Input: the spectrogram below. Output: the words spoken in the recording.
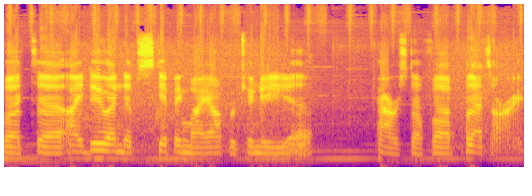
but uh, I do end up skipping my opportunity to power stuff up, but that's alright.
